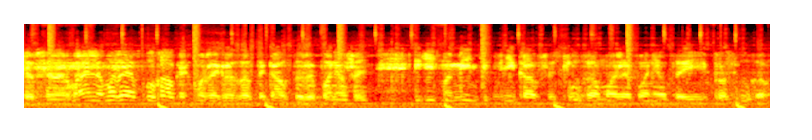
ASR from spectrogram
Це все нормально. Може я в слухавках, може якраз завтикав, теж поняв щось. Якийсь моментик вникав, щось слухав, може поняв це і прослухав.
